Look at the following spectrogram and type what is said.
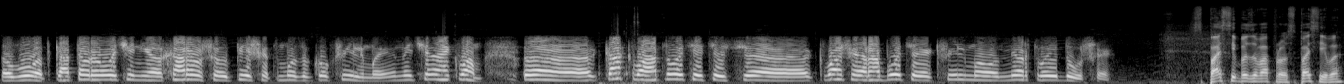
вот, который очень э, хорошую пишет музыку к фильму, и начиная к вам. Э, как вы относитесь э, к вашей работе к фильму «Мертвые души»? Спасибо за вопрос, спасибо.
